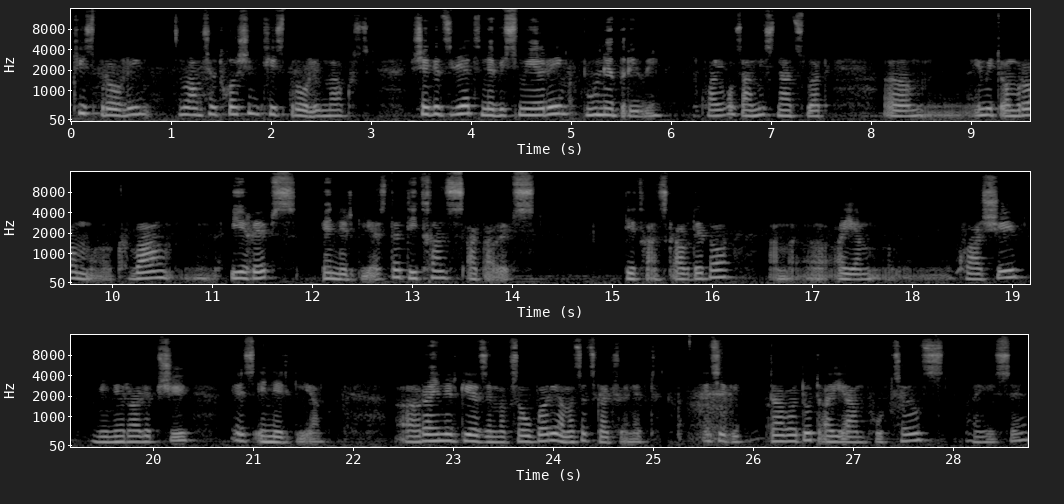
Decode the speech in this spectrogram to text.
თის ბროლი ну ამ შემთხვევაში თის ბროლი მაქვს შეგეძლიათ ნებისმიერი ბუნებრივი. თქვა იყოს ამის ნაცვლად. იმიტომ რომ ქვა იღებს ენერგიას და დიდხანს აკავებს. დიდხანს კავდება ამ აი ამ ქვაში მინერალებში ეს ენერგია. რა ენერგიაზე მაქვს საუბარი ამასაც გაჩვენებთ. ესე იგი დავადოთ აი ამ ფურცელს აი ესე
